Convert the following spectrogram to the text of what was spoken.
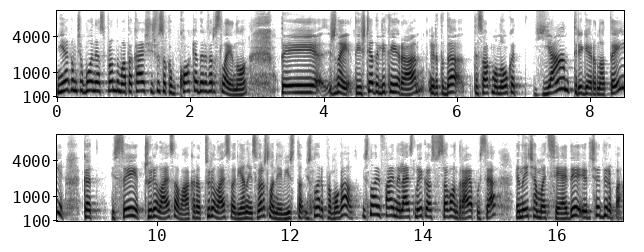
Niekam čia buvo nesprantama suprantama, apie ką aš iš viso, kokie dar verslai, nu. Tai, žinai, tai šitie dalykai yra ir tada tiesiog manau, kad jam trigerino tai, kad jisai turi laisvą vakarą, turi laisvą dieną, jis verslo nevysto, jis nori pramogauti, jis nori fainai leisti laiką su savo antrąją pusę, jinai čia atsėdi ir čia dirba.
